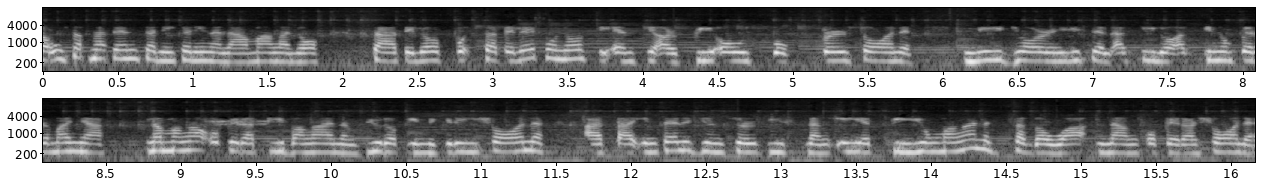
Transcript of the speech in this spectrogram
Kausap natin kani-kanina lamang ano sa telepo, sa telepono si NCRPO spokesperson Major Hazel Asilo at kinumpirma niya na mga operatiba nga ng Bureau of Immigration at uh, Intelligence Service ng AFP yung mga nagsagawa ng operasyon.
